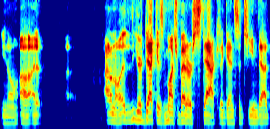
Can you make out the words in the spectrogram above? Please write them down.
you know uh I don't know your deck is much better stacked against a team that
